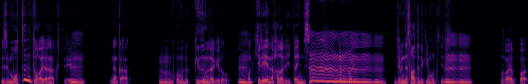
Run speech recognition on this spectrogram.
別にモテるとかじゃなくて、うん。なんかうんこれもルッキズムだけど、うん。まあ綺麗な肌でいたいんですよ、やっぱり。自分で触ってて気持ちいいし、うん。うんだからやっぱ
